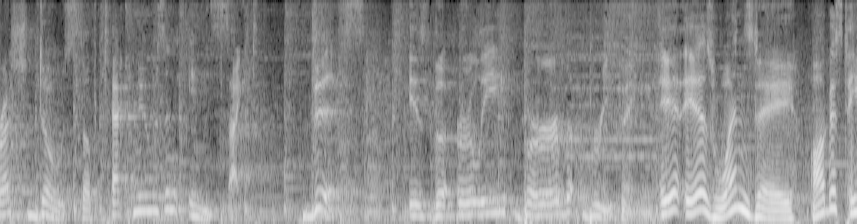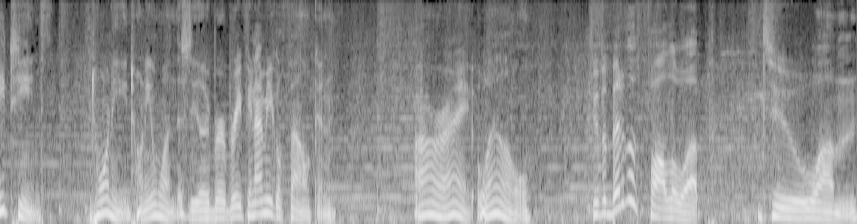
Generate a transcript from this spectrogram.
fresh dose of tech news and insight. This is the Early Bird Briefing. It is Wednesday, August 18th, 2021. This is the Early Bird Briefing. I'm Eagle Falcon. All right, well, we have a bit of a follow up to um,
